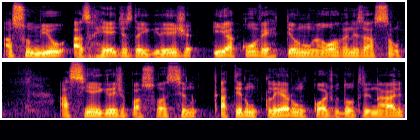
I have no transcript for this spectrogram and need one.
assumiu as rédeas da igreja e a converteu numa organização. Assim a igreja passou a, ter um clero, um código doutrinário,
